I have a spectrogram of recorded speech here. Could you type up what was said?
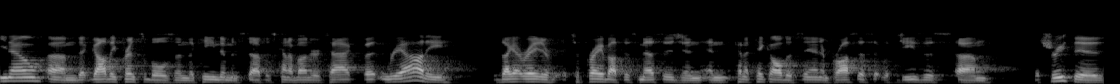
you know, um, that godly principles and the kingdom and stuff is kind of under attack. But in reality, as I got ready to, to pray about this message and, and kind of take all this in and process it with Jesus, um, the truth is,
